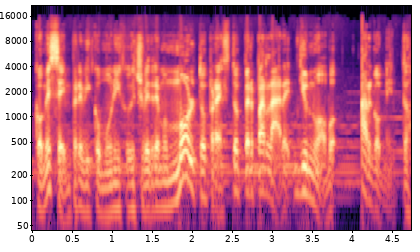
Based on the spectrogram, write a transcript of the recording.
come sempre vi comunico che ci vedremo molto presto per parlare di un nuovo argomento.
